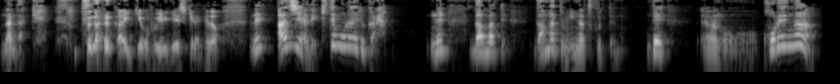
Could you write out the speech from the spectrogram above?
なんだっけ、津軽海峡冬景色だけど、ね、アジアで着てもらえるから。ね、頑張って、頑張ってみんな作ってんの。で、あの、これが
